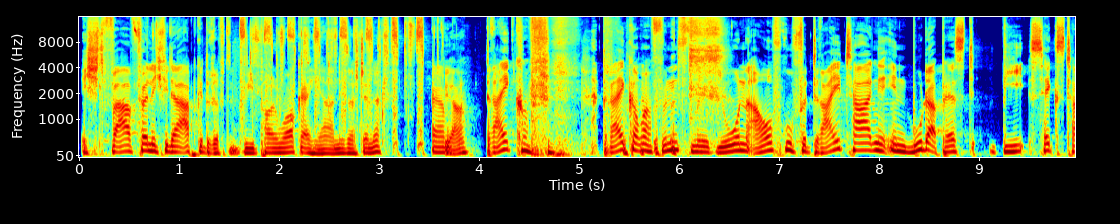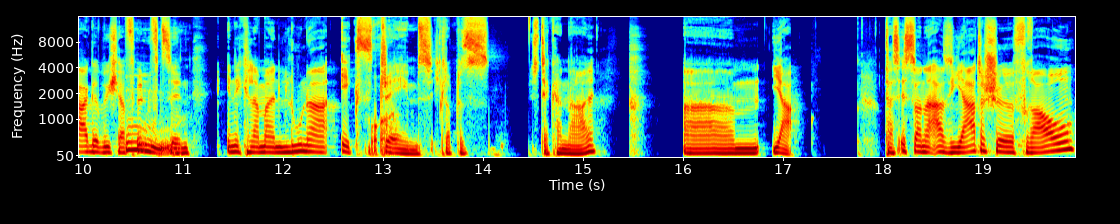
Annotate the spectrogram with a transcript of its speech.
Ich war völlig wieder abgedriftet, wie Paul Walker hier an dieser Stelle. Ähm, Ja. 3,5 3,5 Millionen Aufrufe, drei Tage in Budapest, die Sextagebücher Uh. 15, in Klammern Luna X James. Ich glaube, das ist der Kanal. Ähm, ja. Das ist so eine asiatische Frau,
